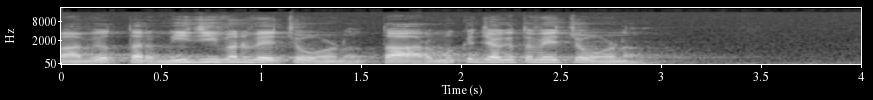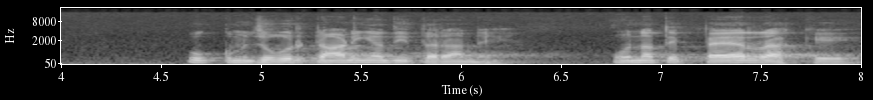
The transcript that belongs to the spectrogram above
ਭਾਵੇਂ ਉਹ ਧਰਮੀ ਜੀਵਨ ਵਿੱਚ ਹੋਣ, ਧਾਰਮਿਕ ਜਗਤ ਵਿੱਚ ਹੋਣ, ਉਹ ਕਮਜ਼ੋਰ ਟਾਹਣੀਆਂ ਦੀ ਤਰ੍ਹਾਂ ਨੇ। ਉਹਨਾਂ ਤੇ ਪੈਰ ਰੱਖ ਕੇ,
